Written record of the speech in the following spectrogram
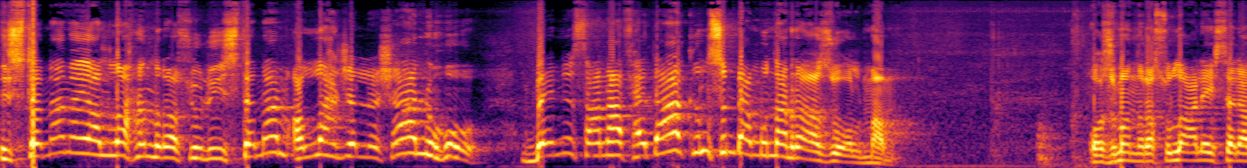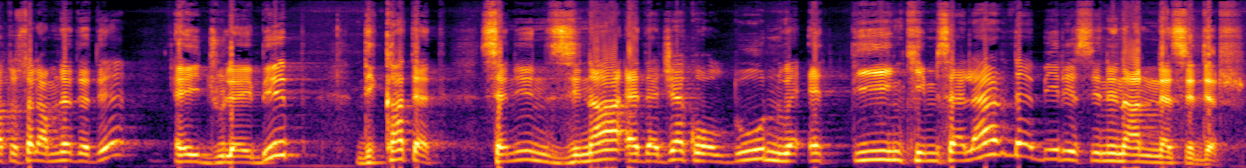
istemem ey Allah'ın Resulü istemem Allah Celle Şanuhu beni sana feda kılsın ben bundan razı olmam. O zaman Resulullah Aleyhisselatü Vesselam ne dedi? Ey Cüleybib dikkat et senin zina edecek olduğun ve ettiğin kimseler de birisinin annesidir.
